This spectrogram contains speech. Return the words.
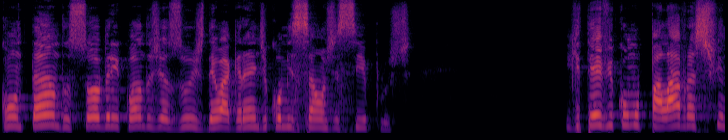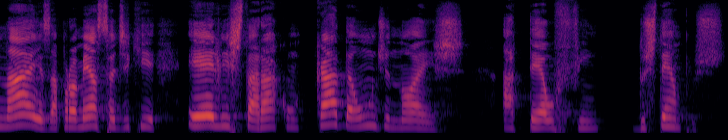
contando sobre quando Jesus deu a grande comissão aos discípulos e que teve como palavras finais a promessa de que ele estará com cada um de nós até o fim dos tempos.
